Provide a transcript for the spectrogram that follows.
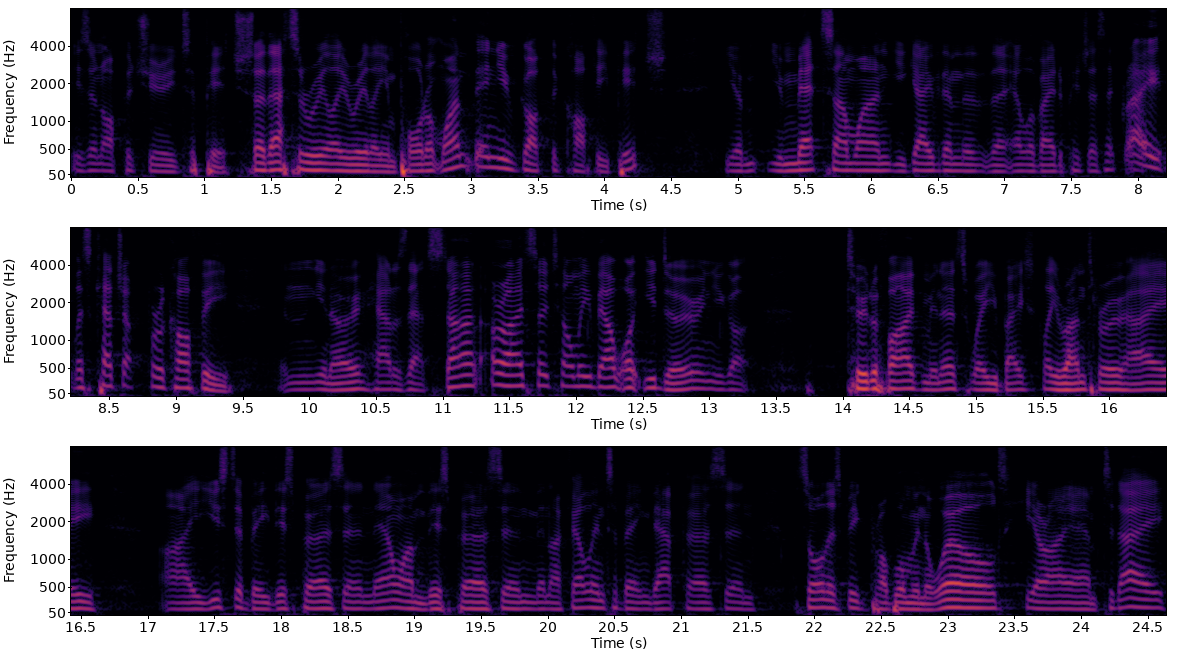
Is an opportunity to pitch. So that's a really, really important one. Then you've got the coffee pitch you, you met someone, you gave them the, the elevator pitch. They said, "Great, let's catch up for a coffee." And you know, how does that start? All right, so tell me about what you do, and you got two to five minutes where you basically run through, "Hey, I used to be this person, now I'm this person, then I fell into being that person. I saw this big problem in the world. Here I am today.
